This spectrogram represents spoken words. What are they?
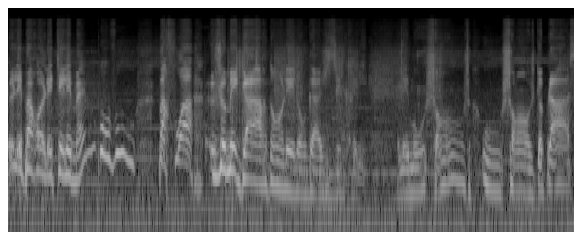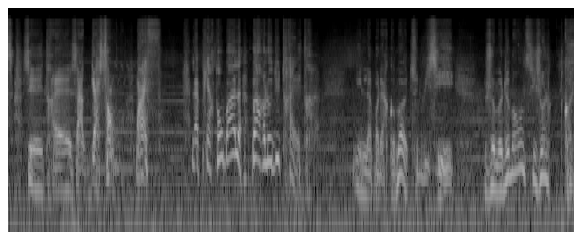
Les paroles étaient les mêmes pour vous Parfois, je m'égare dans les langages écrits. Les mots changent ou changent de place. C'est très agaçant. Bref, la pierre tombale parle du traître. Il n'a pas l'air commode, celui-ci. Je me demande si je le connais.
